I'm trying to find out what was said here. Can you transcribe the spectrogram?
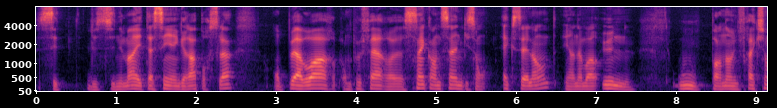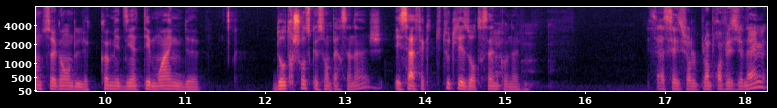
c'est, le cinéma est assez ingrat pour cela. On peut, avoir, on peut faire euh, 50 scènes qui sont excellentes et en avoir une où, pendant une fraction de seconde, le comédien témoigne de d'autres choses que son personnage, et ça affecte toutes les autres scènes qu'on a vues. Ça, c'est sur le plan professionnel,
